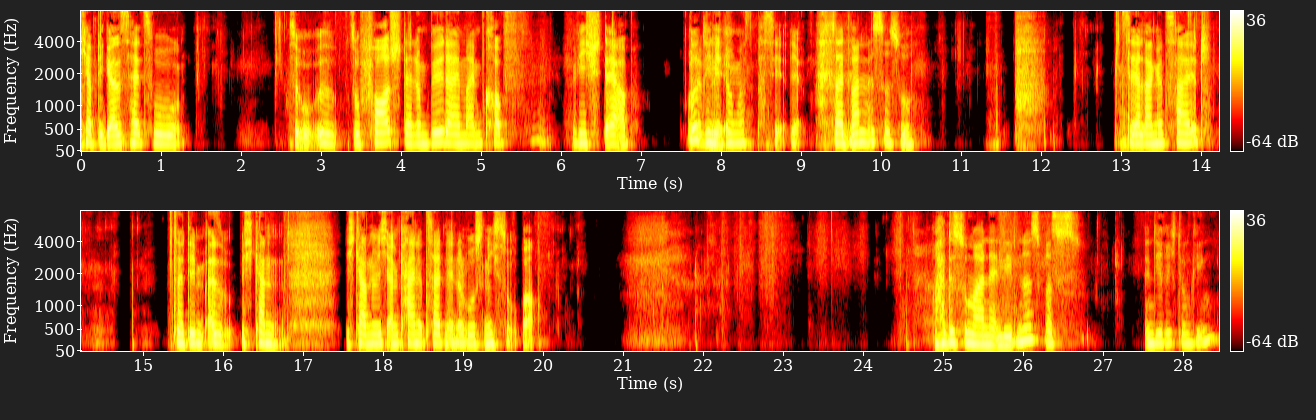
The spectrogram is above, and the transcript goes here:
Ich habe die ganze Zeit so, so, so Vorstellungen, Bilder in meinem Kopf, wie ich sterb. Oder wirklich? wie mir irgendwas passiert, ja. Seit wann ist das so? Sehr lange Zeit. Seitdem, also ich kann, ich kann mich an keine Zeiten erinnern, wo es nicht so war. Hattest du mal ein Erlebnis, was in die Richtung ging?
